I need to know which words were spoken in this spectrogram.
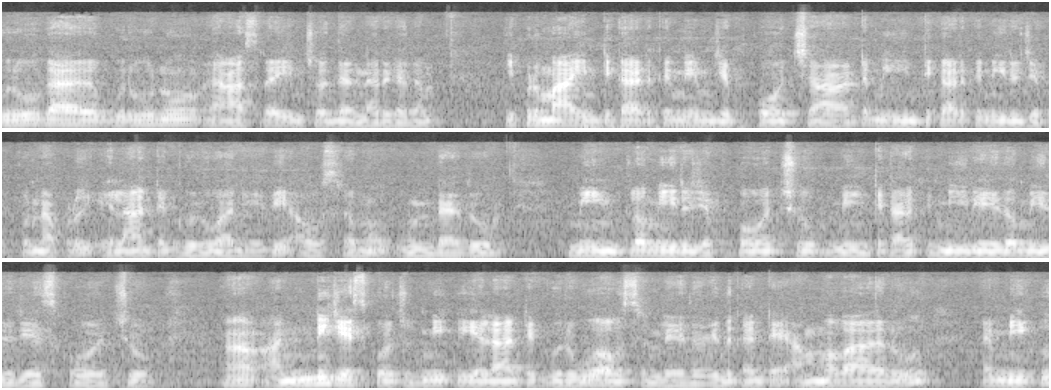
గురువు గారు గురువును ఆశ్రయించొద్దు అన్నారు కదా. ఇప్పుడు మా ఇంటికాడికి మేము చెప్పుకోవచ్చా? అంటే మీ ఇంటికాడికి మీరు చెప్పుకున్నప్పుడు ఎలాంటి గురువు అనేది అవసరము ఉండదు. మీ ఇంట్లో మీరు చెప్పుకోవచ్చు మీ ఇంటికాడికి మీరేదో మీరు చేసుకోవచ్చు. అన్నీ చేసుకోవచ్చు. మీకు ఎలాంటి గురువు అవసరం లేదు. ఎందుకంటే అమ్మవారు మీకు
